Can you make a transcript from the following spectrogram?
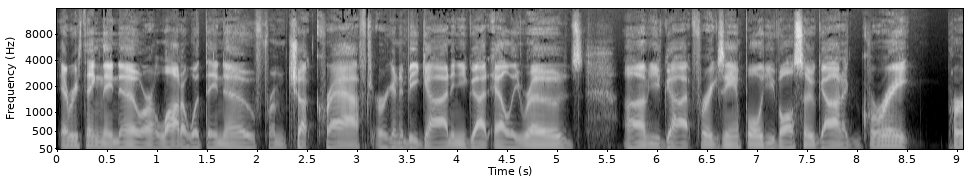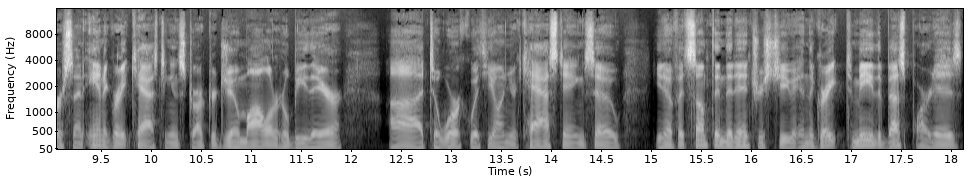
everything they know or a lot of what they know from Chuck Kraft are going to be guiding. You've got Ellie Rhodes. Um, you've got, for example, you've also got a great person and a great casting instructor, Joe Mahler, who'll be there uh, to work with you on your casting. So, you know, if it's something that interests you, and the great to me, the best part is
